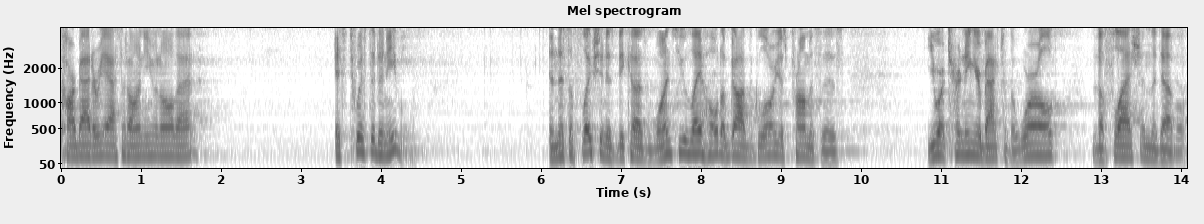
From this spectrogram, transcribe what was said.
car battery acid on you and all that? It's twisted and evil. And this affliction is because once you lay hold of God's glorious promises, you are turning your back to the world, the flesh, and the devil.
